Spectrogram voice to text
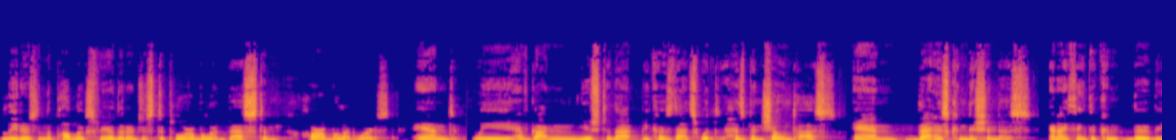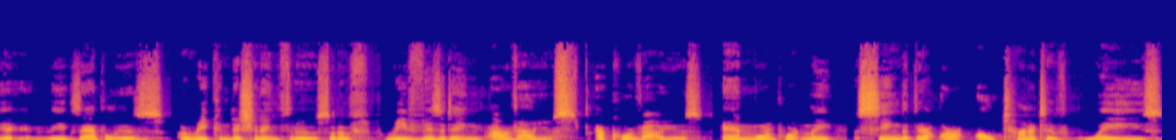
leaders in the public sphere that are just deplorable at best and horrible at worst. And we have gotten used to that because that's what has been shown to us, and that has conditioned us. And I think the the the, the example is a reconditioning through sort of revisiting our values, our core values, and more importantly, seeing that there are alternative ways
